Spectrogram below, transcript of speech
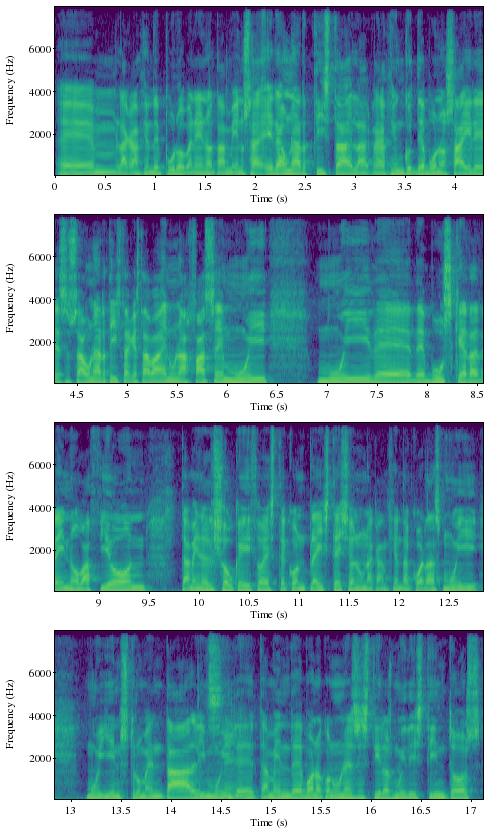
em, la canción de Puro Veneno también. O sea, era un artista, la canción de Buenos Aires, o sea, un artista que estaba en una fase muy, muy de, búsqueda, de innovación. También el show que hizo este con PlayStation, una canción, ¿te acuerdas? Muy, muy instrumental y muy de, también de, bueno, con unos estilos muy distintos.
